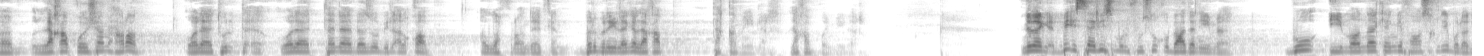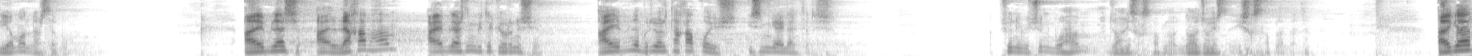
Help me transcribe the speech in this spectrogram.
Ehm, laqab qo'yish ham harom. Alloh qur'onda aytgan bir biringlarga laqab taqamanglar laqab qo'ymanglar. Nimaga? Bu iymondan keyingi fosiqlik bo'ladi yomon narsa bu. Ayblash laqab ham ayblashning bitta ko'rinishi. Aybni bir yo'la taqab qo'yish ismga aylantirish. Shuning uchun bu ham joiz hisoblanadi nojoiz ish hisoblanadi. Agar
